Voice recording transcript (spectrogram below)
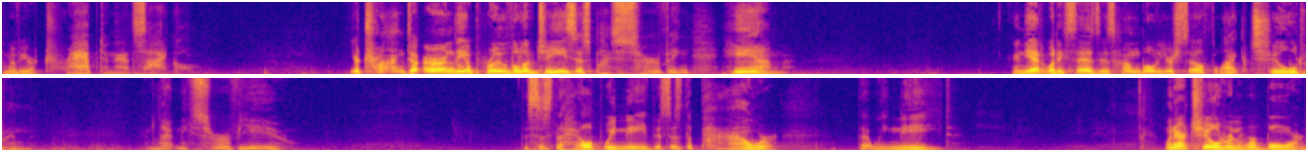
Some of you are trapped in that cycle. You're trying to earn the approval of Jesus by serving him. And yet, what he says is, humble yourself like children and let me serve you. This is the help we need, this is the power that we need. When our children were born,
